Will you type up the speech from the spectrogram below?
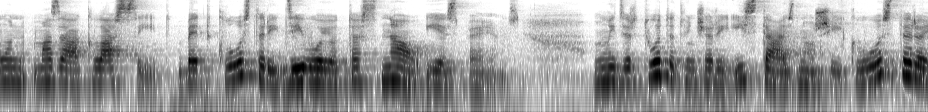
un mazāk lasīt, bet klosterī dzīvojot, tas nav iespējams. Un līdz ar to viņš arī izstājas no šī klostera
